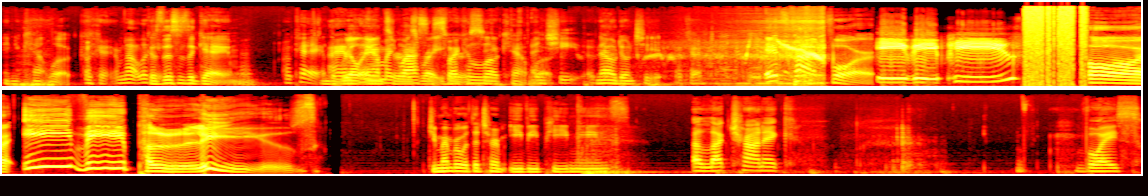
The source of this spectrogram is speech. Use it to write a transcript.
and you can't look Okay, I'm not looking. because this is a game, okay, and the I am real putting on my answer glasses is right so I can so look you can't and look. cheat. Okay. No, don't cheat. Okay. It's time for EVPs. Or EV please. Do you remember what the term EVP means? Electronic voice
